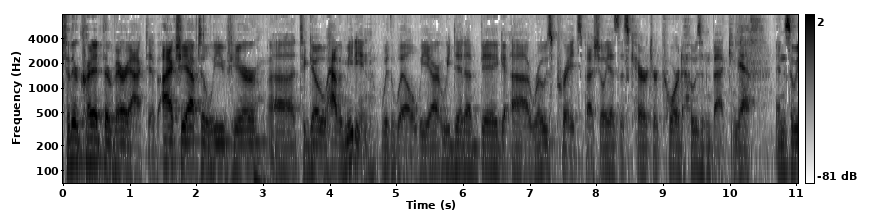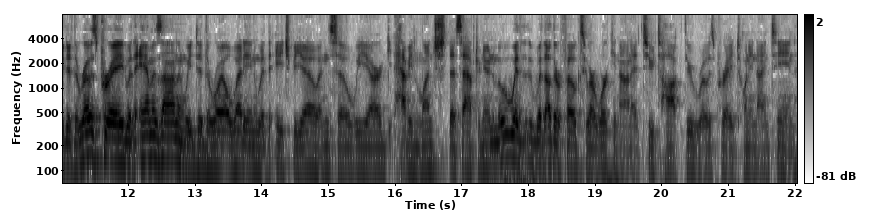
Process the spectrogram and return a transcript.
To their credit, they're very active. I actually have to leave here uh, to go have a meeting with Will. We are we did a big uh, Rose Parade special. He has this character Cord Hosenbeck. Yes and so we did the Rose Parade with Amazon, and we did the Royal Wedding with HBO. And so we are having lunch this afternoon with with other folks who are working on it to talk through Rose Parade 2019.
